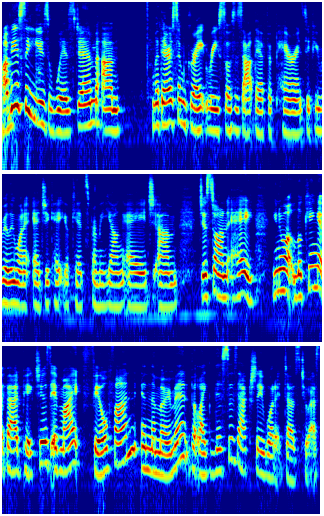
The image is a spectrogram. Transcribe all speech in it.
Obviously use wisdom. Um, but there are some great resources out there for parents if you really want to educate your kids from a young age. Um, just on, hey, you know what, looking at bad pictures, it might feel fun in the moment, but like this is actually what it does to us.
